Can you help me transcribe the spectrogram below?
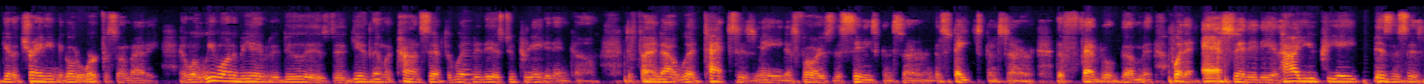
get a training to go to work for somebody. And what we want to be able to do is to give them a concept of what it is to create an income, to find out what taxes mean as far as the city's concerned, the state's concerned, the federal government, what an asset it is, how you create businesses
